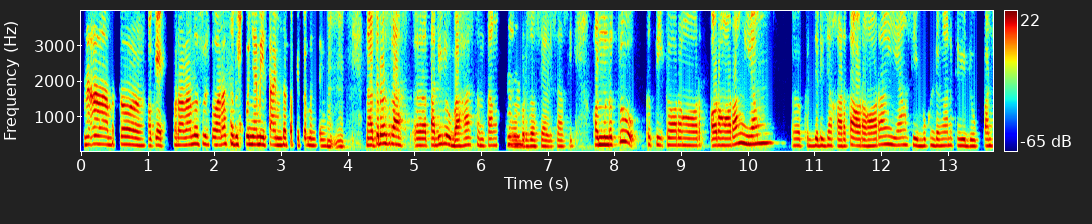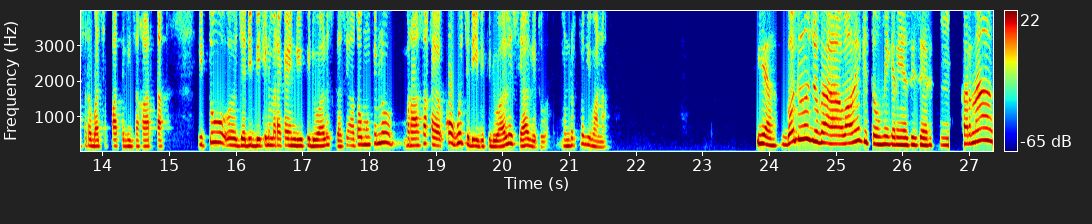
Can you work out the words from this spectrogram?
Nah, betul. Oke. Okay. Orang tuh waras harus punya me time tetap itu penting. Mm. Nah, terus Ras, uh, tadi lu bahas tentang mm -hmm. bersosialisasi. Kalau menurut lu ketika orang-orang yang uh, kerja di Jakarta, orang-orang yang sibuk dengan kehidupan serba cepat di Jakarta, itu uh, jadi bikin mereka individualis gak sih? Atau mungkin lu merasa kayak kok gue jadi individualis ya gitu? Menurut lu gimana? Iya, gue dulu juga awalnya gitu mikirnya sih Sir. Hmm. Karena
